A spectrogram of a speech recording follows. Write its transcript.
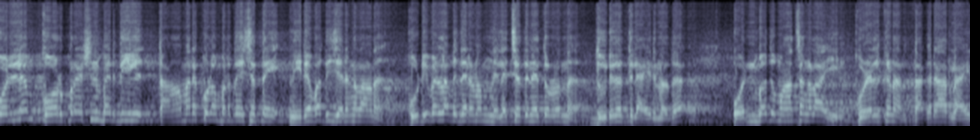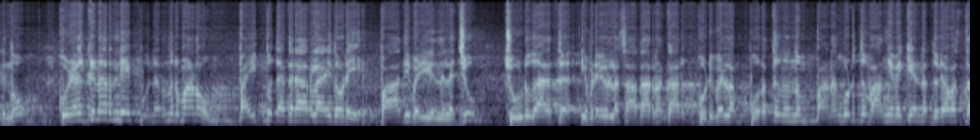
കൊല്ലം കോർപ്പറേഷൻ പരിധിയിൽ താമരക്കുളം പ്രദേശത്തെ നിരവധി ജനങ്ങളാണ് കുടിവെള്ള വിതരണം നിലച്ചതിനെ തുടർന്ന് ദുരിതത്തിലായിരുന്നത്. ഒൻപത് മാസങ്ങളായി കുഴൽക്കിണർ തകരാറിലായിരുന്നു. കുഴൽക്കിണറിന്റെ പുനർനിർമ്മാണവും പൈപ്പ് തകരാറിലായതോടെ പാതി വഴിയിൽ നിലച്ചു. ചൂടുകാലത്ത് ഇവിടെയുള്ള സാധാരണക്കാർ കുടിവെള്ളം പുറത്തുനിന്നും പണം കൊടുത്ത് വാങ്ങിവെക്കേണ്ട ദുരവസ്ഥ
